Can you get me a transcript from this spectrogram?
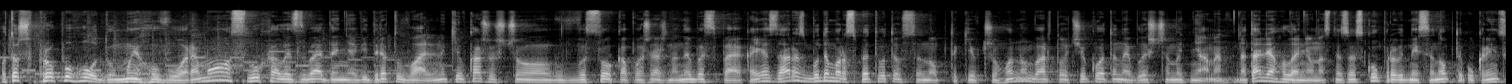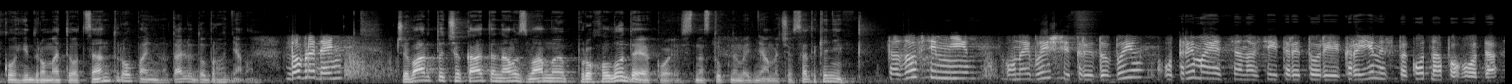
Отож, про погоду ми говоримо. Слухали зведення від рятувальників. кажуть, що висока пожежна небезпека є. Зараз будемо розпитувати у синоптиків, чого нам варто очікувати найближчими днями. Наталія Голеня у нас на зв'язку, провідний синоптик Українського гідрометеоцентру. Пані Наталю, доброго дня вам. Добрий день. Чи варто чекати нам з вами прохолоди якоїсь наступними днями? Чи все-таки ні? Та зовсім ні. У найближчі три доби утримається на всій території країни спекотна погода.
